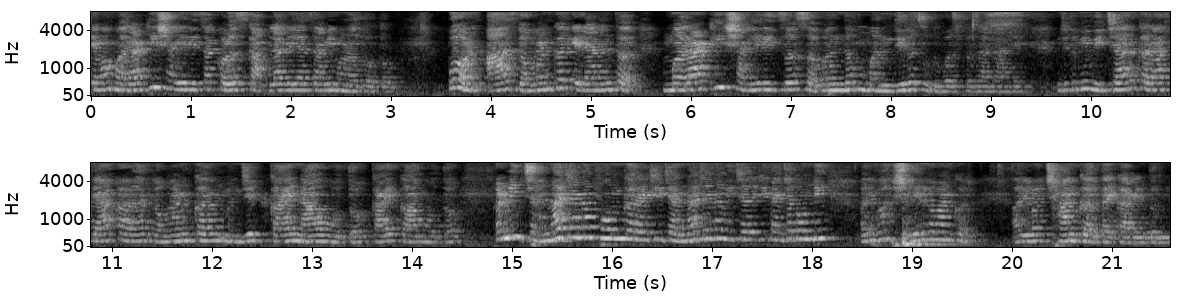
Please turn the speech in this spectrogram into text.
तेव्हा मराठी शाहिरीचा कळस कापला गेल्याचं आम्ही म्हणत होतो. पण आज गव्हाणकर गेल्यानंतर मराठी शाहिरीचं संबंध मंदिरच उद्ध्वस्त झालं आहे. म्हणजे तुम्ही विचार करा त्या काळात गव्हाणकर म्हणजे काय नाव होतं काय काम होतं. आणि मी ज्यांना ज्यांना फोन करायची ज्यांना ज्यांना विचारायची त्यांच्या तोंडी अरे वा शाहीर गव्हाणकर. अरे वा छान करताय कार्य तुम्ही.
